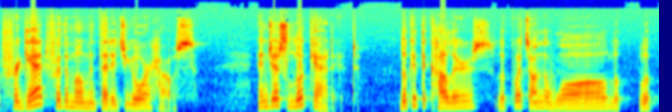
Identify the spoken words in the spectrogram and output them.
forget for the moment that it's your house, and just look at it. Look at the colors. Look what's on the wall. Look Look,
